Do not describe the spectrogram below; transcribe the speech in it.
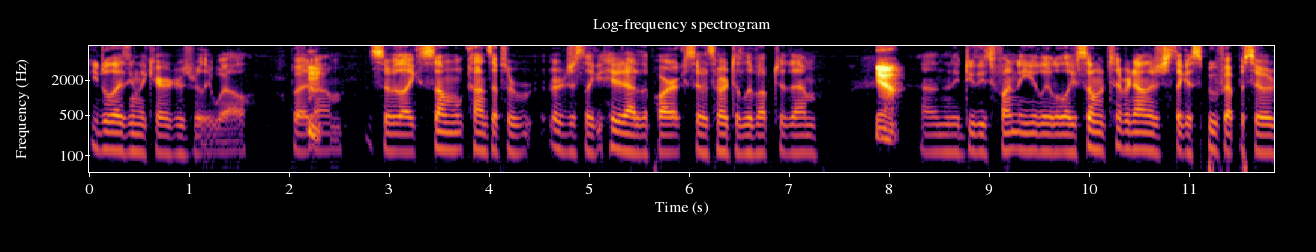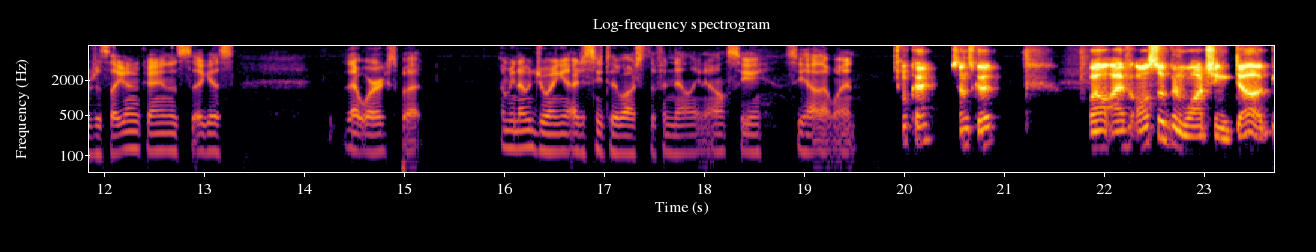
utilizing the characters really well. But Hmm. um, so like some concepts are are just like hit it out of the park, so it's hard to live up to them. Yeah. and then they do these funny little like some every now and then there's just like a spoof episode, just like okay, that's I guess that works. But I mean, I'm enjoying it. I just need to watch the finale now, see see how that went. Okay, sounds good. Well, I've also been watching Doug,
